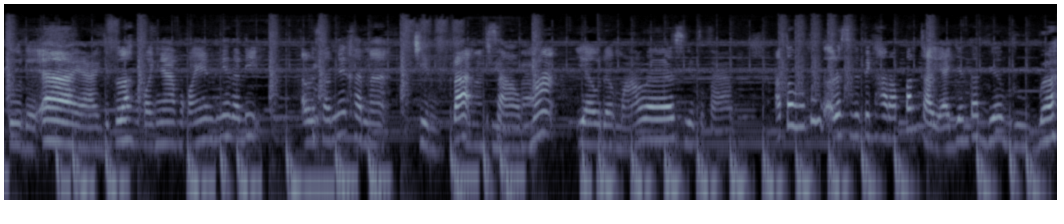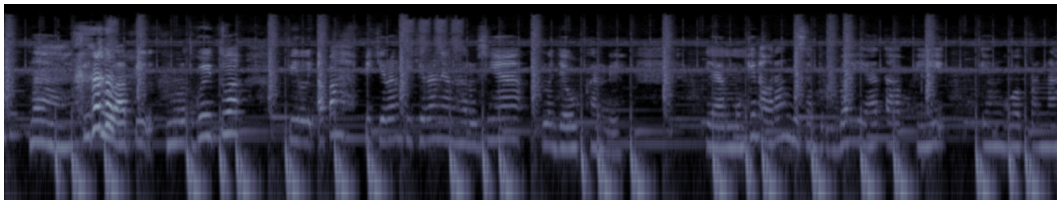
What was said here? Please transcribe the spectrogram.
gitu deh ah ya gitulah pokoknya pokoknya intinya tadi alasannya karena cinta, Karena cinta. sama ya udah males gitu kan atau mungkin ada sedikit harapan kali aja ntar dia berubah Nah, itulah pi- menurut gue itu pilih apa pikiran-pikiran yang harusnya lo jauhkan deh. Ya mungkin orang bisa berubah ya, tapi yang gue pernah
